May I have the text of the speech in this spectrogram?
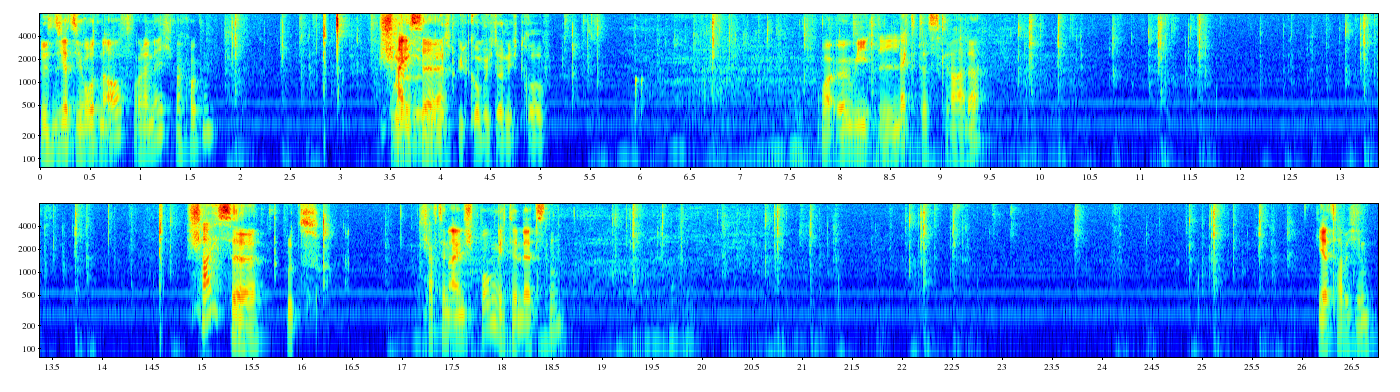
Lösen sich jetzt die roten auf, oder nicht? Mal gucken. Scheiße. Ja, Speed komme ich da nicht drauf. Boah, irgendwie leckt es gerade. Scheiße. Gut. Ich habe den einen Sprung, nicht den letzten. Jetzt habe ich ihn.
